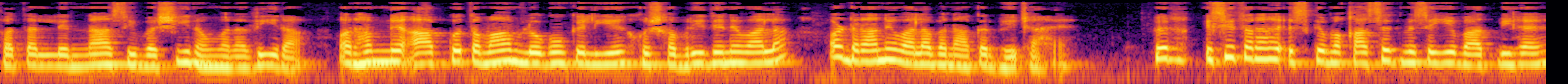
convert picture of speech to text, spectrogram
فت الناسی بشیر و نذیرا اور ہم نے آپ کو تمام لوگوں کے لیے خوشخبری دینے والا اور ڈرانے والا بنا کر بھیجا ہے۔ پھر اسی طرح اس کے مقاصد میں سے یہ بات بھی ہے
